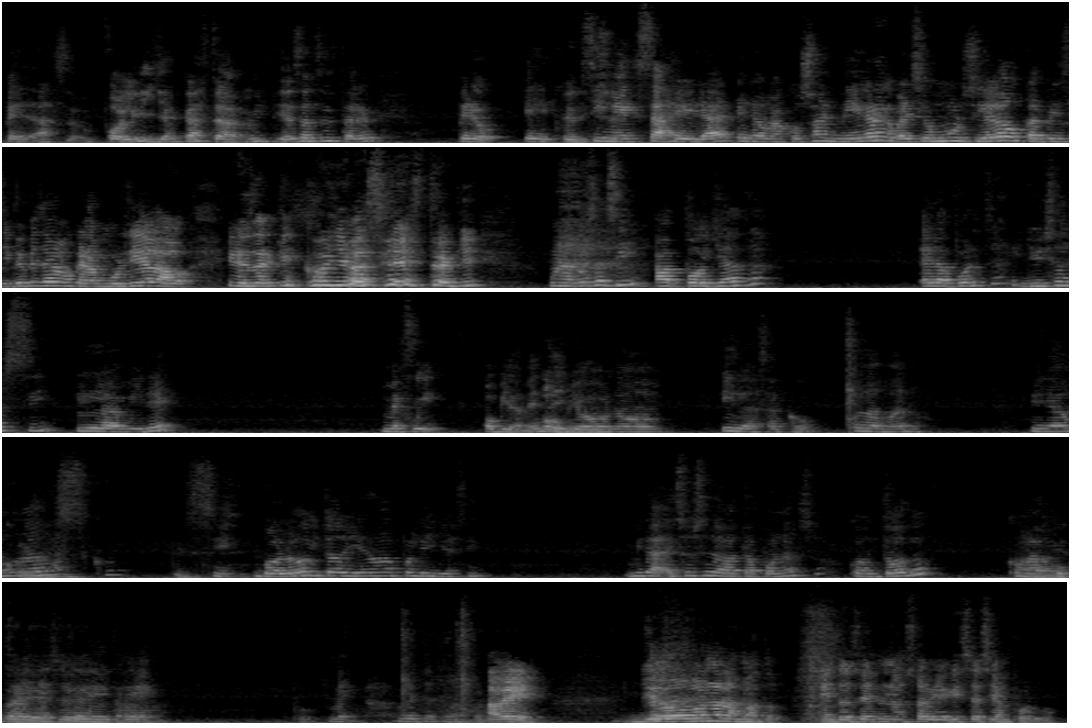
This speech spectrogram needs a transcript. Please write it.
pedazo, polilla, que hasta mis tíos se asustaron. Pero eh, ¿Qué sin exagerar, era una cosa negra que parecía un murciélago, que al principio pensábamos que era un murciélago y no sé qué coño hace esto aquí. Una cosa así, apoyada en la puerta, yo hice así, la miré, me fui, obviamente, yo Obviamente. no... Y la sacó con la mano. Mira, un asco. Sí, voló y todo, y era una polilla así. Mira, eso se daba taponazo con todo. Con las cucarachas. Que. Venga, vete a tomar por A ver, yo no las mato, entonces no sabía que se hacían polvo.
